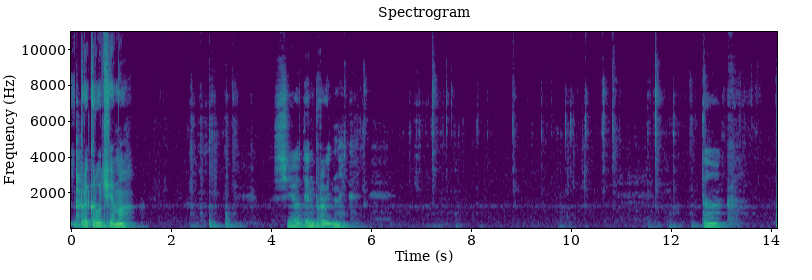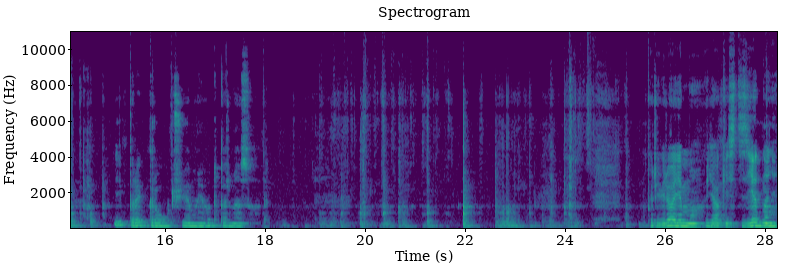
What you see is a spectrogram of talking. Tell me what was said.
і прикручуємо ще один провідник. Так. І прикручуємо його тепер назад. Перевіряємо якість з'єднань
